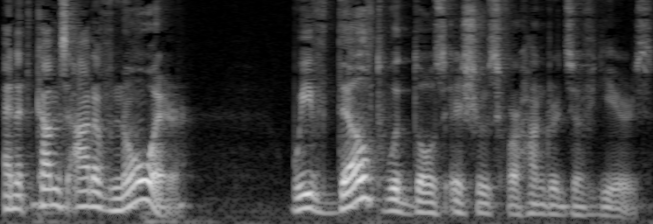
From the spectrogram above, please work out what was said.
and it comes out of nowhere. We've dealt with those issues for hundreds of years.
